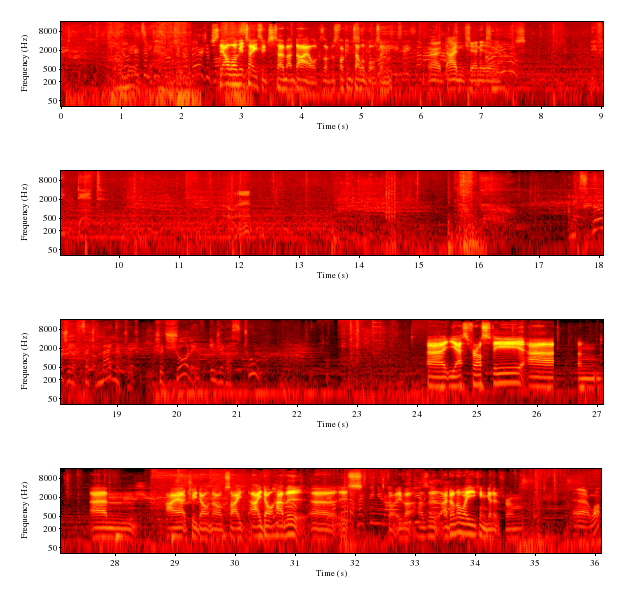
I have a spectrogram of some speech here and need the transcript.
See how long it takes me to turn that dial, because I'm just fucking teleporting. I, I didn't see anything. Living dead. Alright. An explosion of such magnitude should surely have injured us too. Uh, yes, Frosty, uh, and, um, I actually don't know, because I, I don't have it, uh, it's Scotty that has it. I don't know where you can get it from. Uh, what?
